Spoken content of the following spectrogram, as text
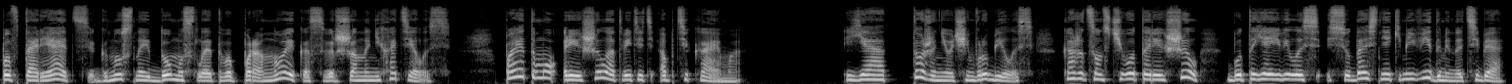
повторять гнусные домыслы этого параноика совершенно не хотелось, поэтому решила ответить обтекаемо. Я тоже не очень врубилась. Кажется, он с чего-то решил, будто я явилась сюда с некими видами на тебя.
